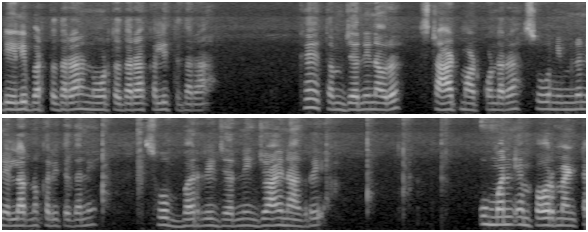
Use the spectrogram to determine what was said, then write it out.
ಡೈಲಿ ಬರ್ತದಾರ, ನೋಡ್ತದಾರ, ಕಲಿತದಾರ. ಓಕೆ, ತಮ್ಮ ಜರ್ನಿನ ಅವರು ಸ್ಟಾರ್ಟ್ ಮಾಡ್ಕೊಂಡಾರ. ಸೊ ನಿಮ್ಮನ್ನ ಎಲ್ಲರನ್ನೂ ಕರಿತಿದ್ದಾನೆ. ಸೊ ಬರ್ರಿ ಜರ್ನಿ ಜಾಯ್ನ್ ಆಗ್ರಿ. ವುಮನ್ ಎಂಪವರ್ಮೆಂಟ್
